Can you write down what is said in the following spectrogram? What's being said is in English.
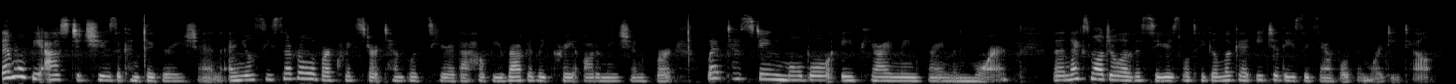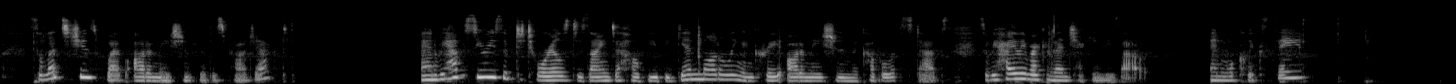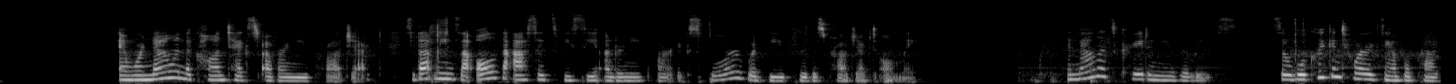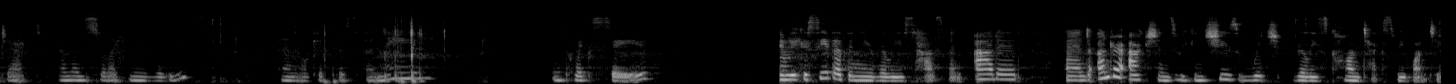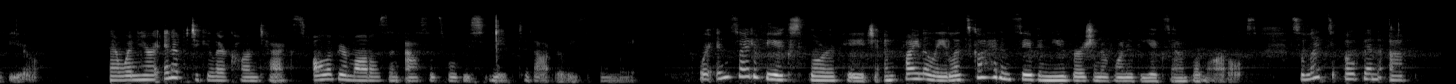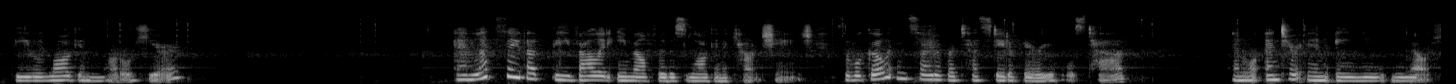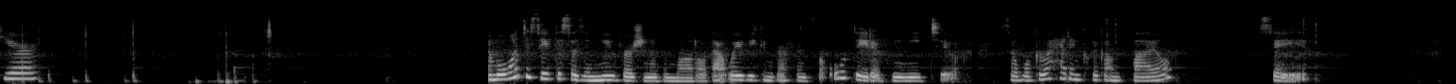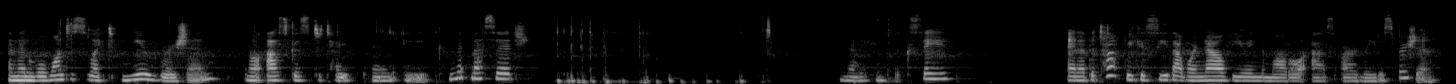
Then we'll be asked to choose a configuration, and you'll see several of our quick start templates here that help you rapidly create automation for web testing, mobile, API, mainframe, and more. The next module of this series will take a look at each of these examples in more detail. So let's choose web automation for this project. And we have a series of tutorials designed to help you begin modeling and create automation in a couple of steps. So we highly recommend checking these out. And we'll click Save. And we're now in the context of our new project. So that means that all of the assets we see underneath our Explorer would be for this project only. And now let's create a new release. So we'll click into our example project and then select new release. And we'll give this a name and click save. And we can see that the new release has been added. And under actions, we can choose which release context we want to view. And when you're in a particular context, all of your models and assets will be saved to that release only. We're inside of the Explorer page, and finally, let's go ahead and save a new version of one of the example models. So let's open up the login model here. And let's say that the valid email for this login account changed. So we'll go inside of our test data variables tab, and we'll enter in a new email here. And we'll want to save this as a new version of the model. That way we can reference the old data if we need to. So we'll go ahead and click on File, Save, and then we'll want to select New Version, and it'll ask us to type in a commit message, and then we can click Save. And at the top, we can see that we're now viewing the model as our latest version.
